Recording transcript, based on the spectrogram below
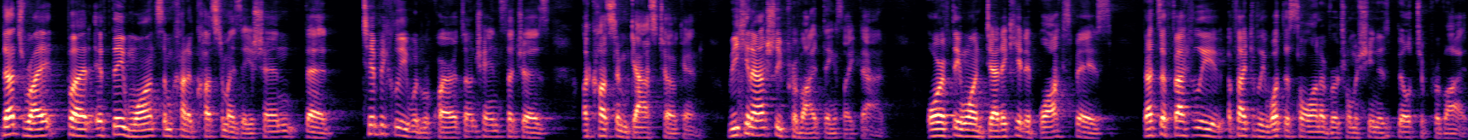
That's right. But if they want some kind of customization that typically would require its own chain, such as a custom gas token, we can actually provide things like that. Or if they want dedicated block space, that's effectively effectively what the Solana virtual machine is built to provide.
